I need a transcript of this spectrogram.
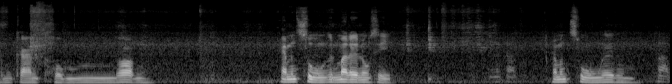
ทำการถมรอบนี้ให้มันสูงขึ้นมาเลยลงสีนะครับให้มันสูงเลยตรงนี้ครับ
